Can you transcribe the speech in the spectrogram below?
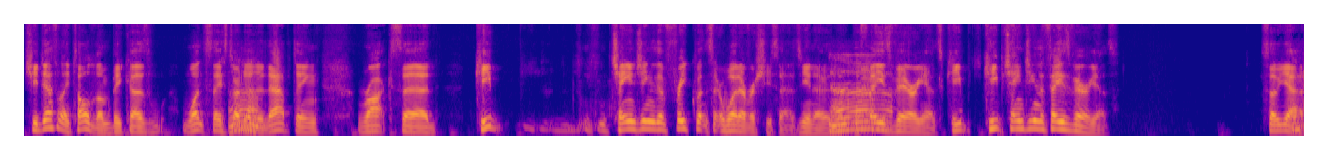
She definitely told them because once they started Ah. adapting, Rok said, "Keep changing the frequency or whatever she says. You know, the, the Ah. phase variance. Keep keep changing the phase variance." So yeah,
